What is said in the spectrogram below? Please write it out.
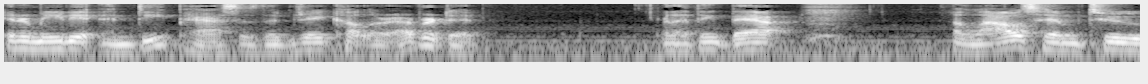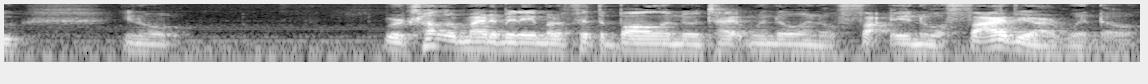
intermediate and deep passes than Jay Cutler ever did, and I think that allows him to, you know, where Cutler might have been able to fit the ball into a tight window into a, into a five yard window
